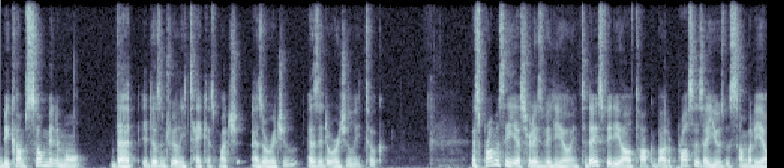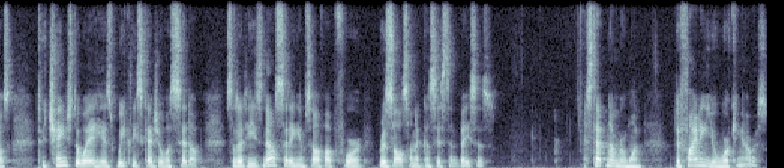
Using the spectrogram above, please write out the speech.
become so minimal that it doesn't really take as much as original as it originally took. As promised in yesterday's video, in today's video I'll talk about a process I used with somebody else to change the way his weekly schedule was set up so that he's now setting himself up for results on a consistent basis. Step number one, defining your working hours.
